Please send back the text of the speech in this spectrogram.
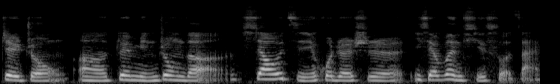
这种呃对民众的消极或者是一些问题所在。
